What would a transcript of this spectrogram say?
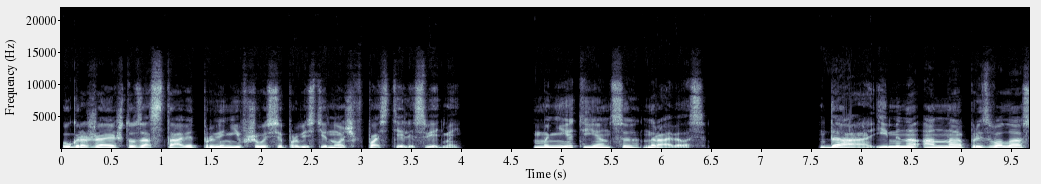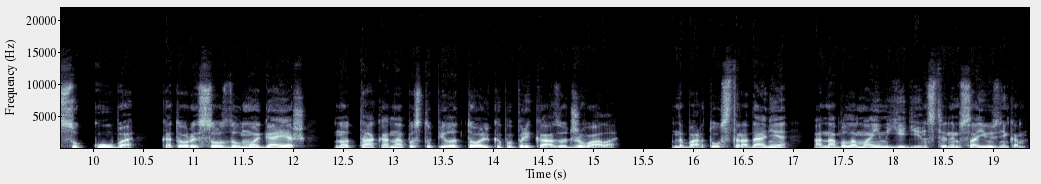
угрожая, что заставит провинившегося провести ночь в постели с ведьмой. Мне Тьенца нравилась. Да, именно она призвала Суккуба, который создал мой Гаэш, но так она поступила только по приказу Джувала. На борту страдания она была моим единственным союзником.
